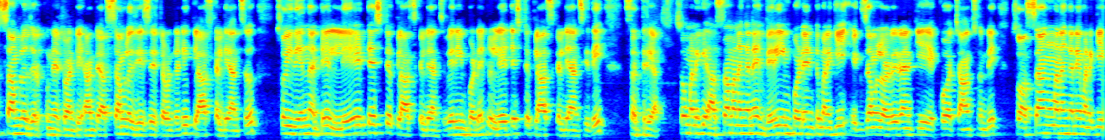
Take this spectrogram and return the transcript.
అస్సాంలో జరుపుకునేటువంటి అంటే అస్సాంలో చేసేటువంటి క్లాసికల్ డ్యాన్స్ సో ఇది ఏంటంటే latest classical dance very important latest classical dance ఇది సత్రియ. సో మనకి అస్సాం అనగానే వెరీ ఇంపార్టెంట్ మనకి ఎగ్జామ్లో అడగడానికి ఎక్కువ ఛాన్స్ ఉంది. సో అస్సాం అనగానే మనకి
